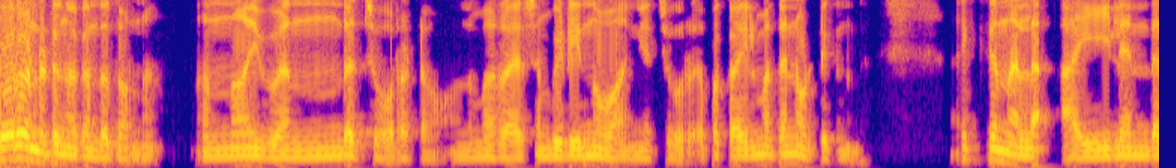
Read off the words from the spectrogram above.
ചോറ് കണ്ടിട്ട് നിങ്ങൾക്ക് എന്താ തോന്നുന്നത് നന്നായി വെന്ത ചോറ് കേട്ടോ നമ്മൾ റേഷൻ പിടിയിൽ നിന്ന് വാങ്ങിയ ചോറ്. അപ്പൊ കയ്യിൽമ തന്നെ ഒട്ടിക്കുന്നുണ്ട്. അതിക്ക് നല്ല അയിലന്റെ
